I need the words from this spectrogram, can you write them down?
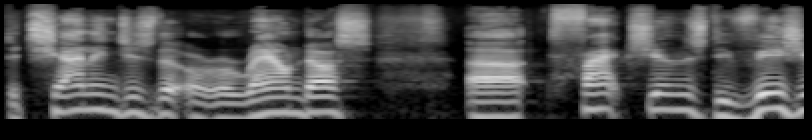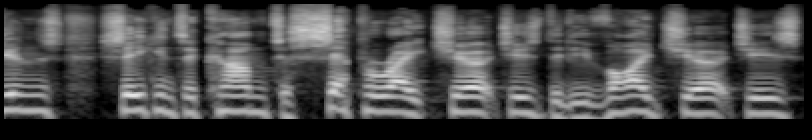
the challenges that are around us uh, factions, divisions seeking to come to separate churches, to divide churches,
